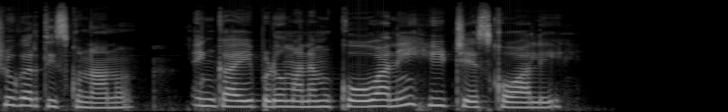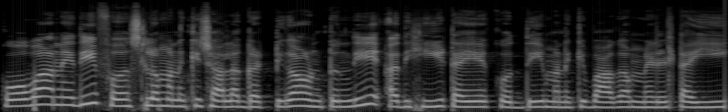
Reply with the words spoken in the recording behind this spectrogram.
షుగర్ తీసుకున్నాను. ఇంకా ఇప్పుడు మనం కోవాని హీట్ చేసుకోవాలి. కోవా అనేది ఫస్ట్లో మనకి చాలా గట్టిగా ఉంటుంది. అది హీట్ అయ్యే కొద్దీ మనకి బాగా మెల్ట్ అయ్యి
